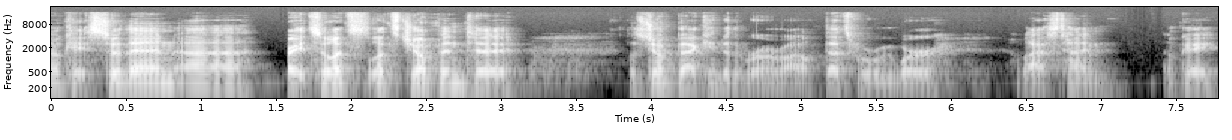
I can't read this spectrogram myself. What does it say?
okay, so then, uh, all right, so let's let's jump into let's jump back into the Romer model. That's where we were last time. Okay,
